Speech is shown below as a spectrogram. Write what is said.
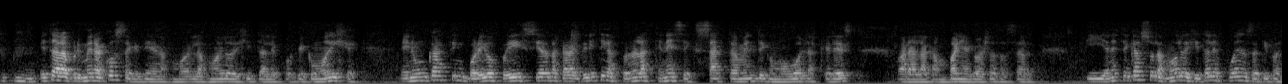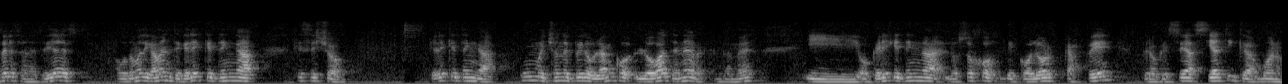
Esta es la primera cosa que tienen las, modelos digitales, porque como dije, en un casting por ahí vos pedís ciertas características, pero no las tenés exactamente como vos las querés para la campaña que vayas a hacer. Y en este caso las modelos digitales pueden satisfacer esas necesidades automáticamente. ¿Querés que tenga, qué sé yo, querés que tenga un mechón de pelo blanco? Lo va a tener, ¿entendés? Y, o querés que tenga los ojos de color café, pero que sea asiática, bueno,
